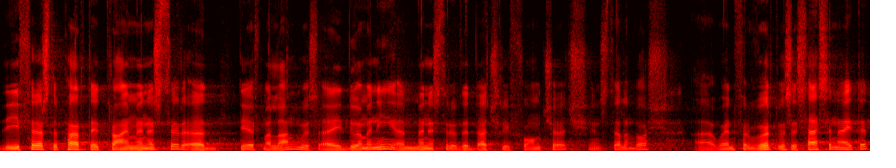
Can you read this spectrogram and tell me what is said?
The first apartheid prime minister, uh, D.F. Malan, was a dominee, a minister of the Dutch Reformed Church in Stellenbosch. Uh, when Verwoerd was assassinated,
